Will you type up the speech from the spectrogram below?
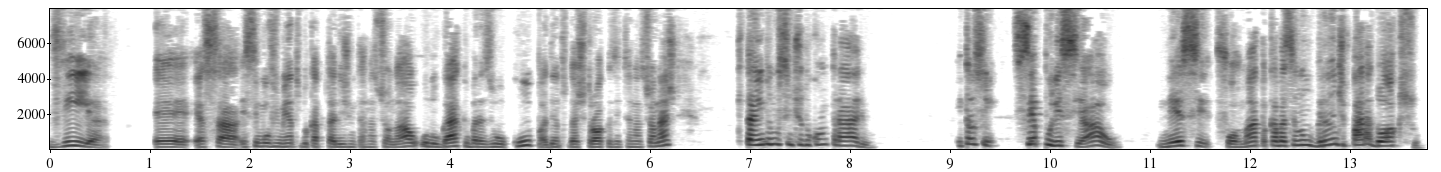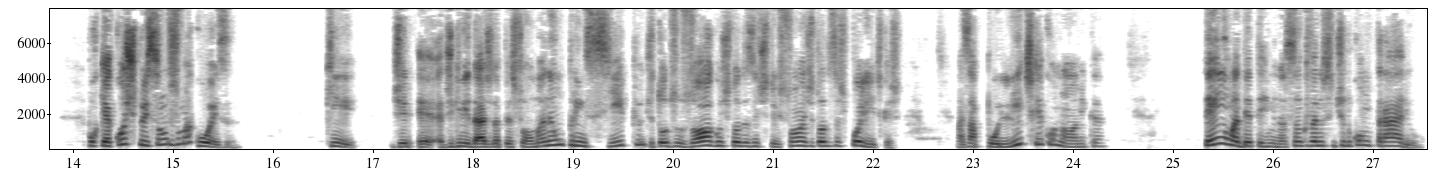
via é, essa, esse movimento do capitalismo internacional, o lugar que o Brasil ocupa dentro das trocas internacionais, que está indo no sentido contrário. Então, assim, ser policial nesse formato acaba sendo um grande paradoxo, porque a Constituição diz uma coisa, que é, a dignidade da pessoa humana é um princípio de todos os órgãos, de todas as instituições, de todas as políticas. Mas a política econômica tem uma determinação que vai no sentido contrário,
